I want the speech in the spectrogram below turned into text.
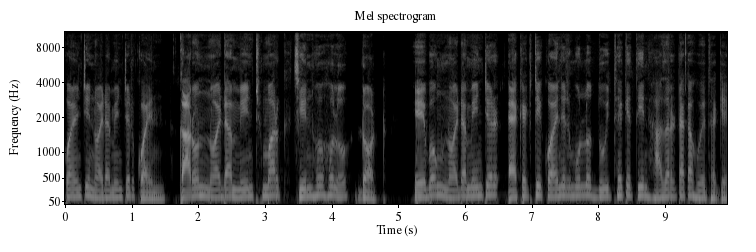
কয়েনটি নয়ডা মিন্টের কয়েন। কারণ নয়ডা মিন্ট মার্ক চিহ্ন হল ডট এবং নয়ডা মিন্টের এক একটি কয়েনের মূল্য দুই থেকে তিন হাজার টাকা হয়ে থাকে।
